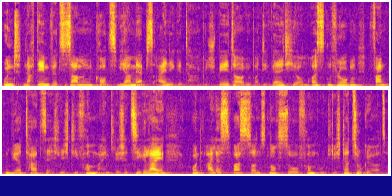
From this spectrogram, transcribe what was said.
und nachdem wir zusammen kurz via Maps einige Tage später über die Welt hier im Osten flogen, fanden wir tatsächlich die vermeintliche Ziegelei und alles, was sonst noch so vermutlich dazugehörte.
